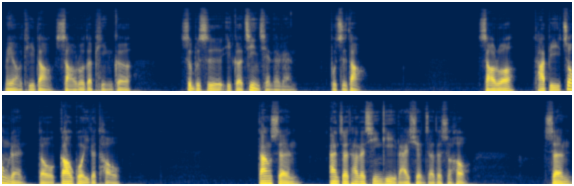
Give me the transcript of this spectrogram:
没有提到扫罗的品格。是不是一个敬虔的人？不知道。扫罗他比众人都高过一个头。当神按着他的心意来选择的时候，神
